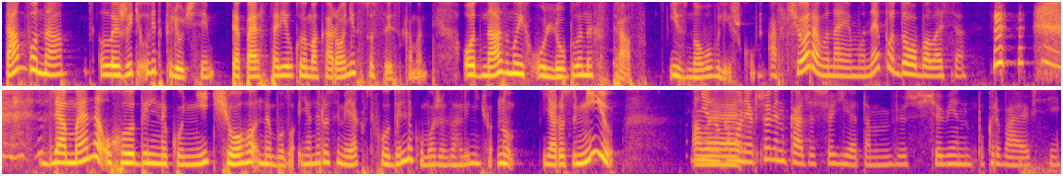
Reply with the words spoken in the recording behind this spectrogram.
Там вона лежить у відключці, тепер з тарілкою макаронів з сосисками. Одна з моїх улюблених страв. І знову в ліжку. А вчора вона йому не подобалася. Для мене у холодильнику нічого не було. Я не розумію, як в холодильнику може взагалі нічого. Ну, я розумію. Але... Ні, ну камон, якщо він каже, що є там, що він покриває всі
